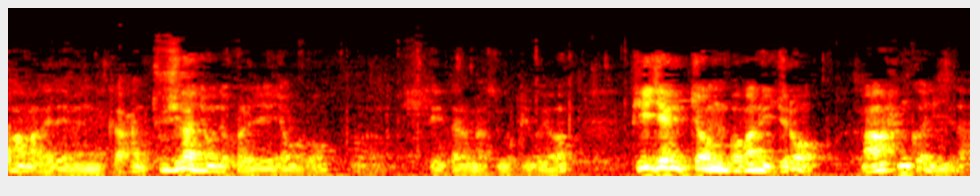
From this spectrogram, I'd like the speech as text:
포함하게 되면 한 2시간 정도 걸릴 예정으로 어, 되어 있다는 말씀을 드리고요. 비쟁점 법안 위주로 41건입니다.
